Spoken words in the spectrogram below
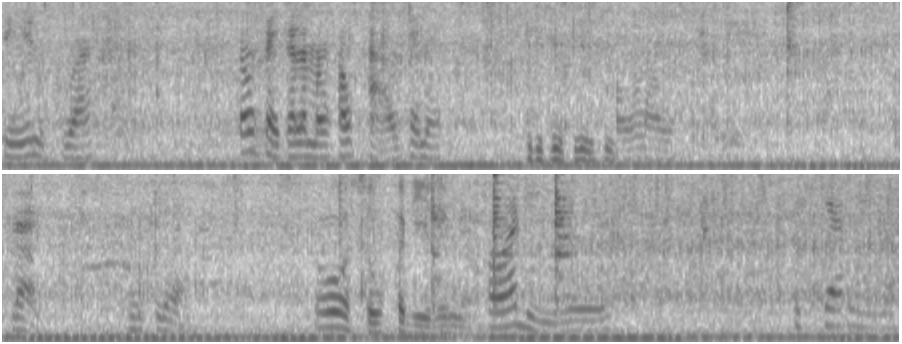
โอ้โหเสียหรือวะต้องใส่กระมังขาวๆใช่ไหมของเรานั่นดูเกลือโอ้ซุปพอดีเลยแม่พอดีเลยทุกแก้มเลยนะ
